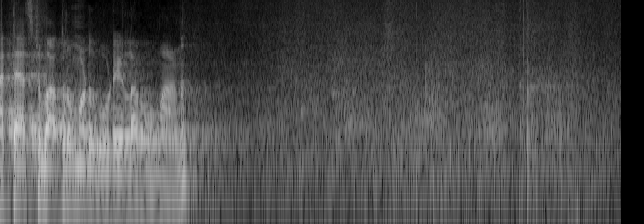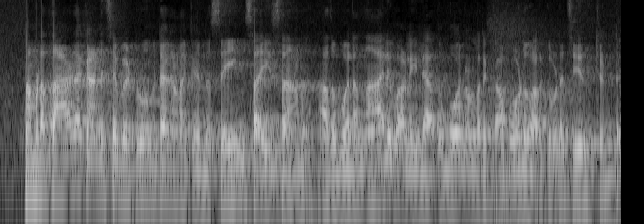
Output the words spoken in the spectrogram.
അറ്റാച്ച്ഡ് ബാത്റൂമോട് കൂടിയുള്ള റൂമാണ് നമ്മുടെ താഴെ കാണിച്ച ബെഡ്റൂമിന്റെ കണക്ക് തന്നെ സെയിം സൈസാണ് അതുപോലെ നാല് വളിയിൽ അതുപോലുള്ളൊരു കബോർഡ് വർക്ക് ഇവിടെ ചെയ്തിട്ടുണ്ട്.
